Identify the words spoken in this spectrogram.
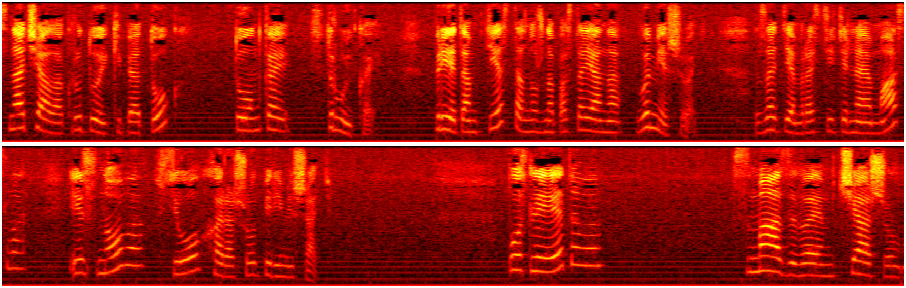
сначала крутой кипяток тонкой струйкой. При этом тесто нужно постоянно вымешивать. Затем растительное масло и снова все хорошо перемешать. После этого смазываем чашу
